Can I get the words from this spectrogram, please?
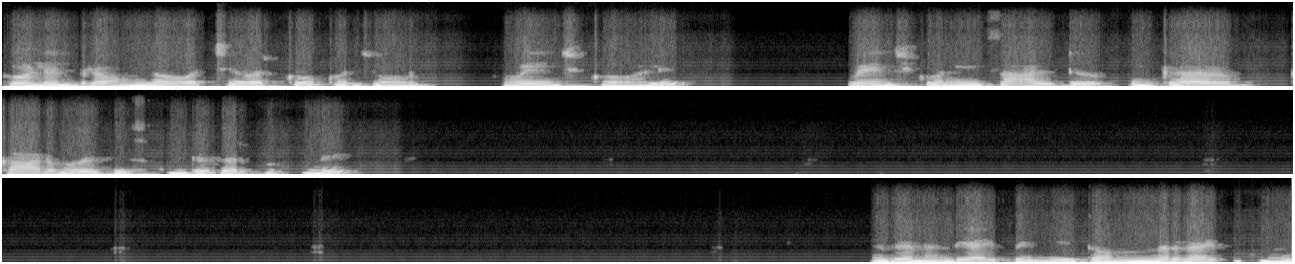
గోల్డెన్ బ్రౌన్లో వచ్చే వరకు కొంచెం వేయించుకోవాలి. వేయించుకొని సాల్ట్ ఇంకా కారం వేసేసుకుంటే సరిపోతుంది. ఇదేనండి అయిపోయింది. తొందరగా అయిపోతుంది.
